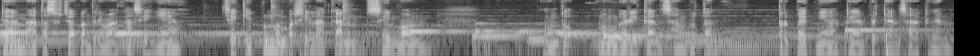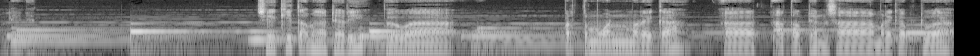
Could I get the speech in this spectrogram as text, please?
Dan atas ucapan terima kasihnya, Jackie pun mempersilahkan Simon untuk memberikan sambutan terbaiknya dengan berdansa dengan Lynette. Jackie tak menyadari bahwa pertemuan mereka uh, atau dansa mereka berdua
